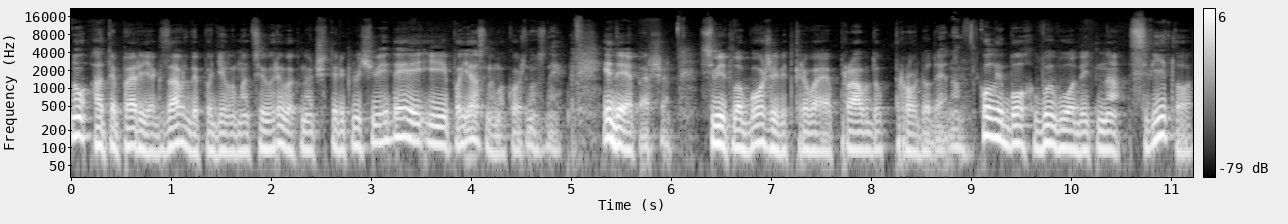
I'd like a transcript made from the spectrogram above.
Ну а тепер, як завжди, поділимо цей уривок на чотири ключові ідеї і пояснимо кожну з них. Ідея перша: світло Боже відкриває правду про людину. Коли Бог виводить на світло,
